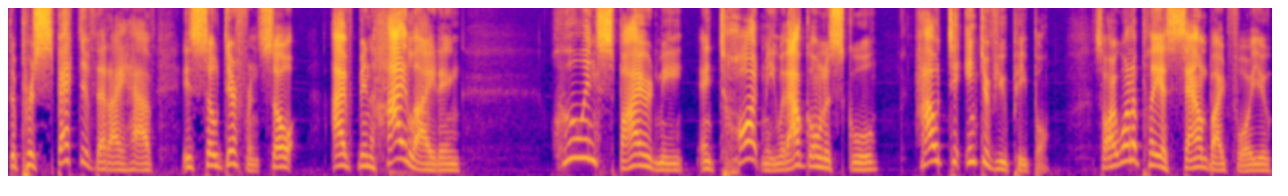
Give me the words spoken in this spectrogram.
the perspective that I have is so different. So I've been highlighting who inspired me and taught me without going to school how to interview people. So I want to play a soundbite for you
